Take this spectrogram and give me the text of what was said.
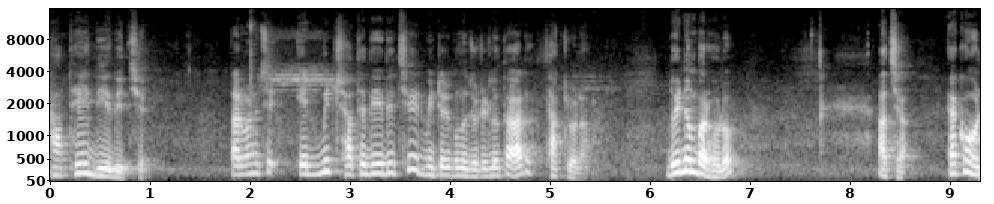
সাথেই দিয়ে দিচ্ছে। তার মানে হচ্ছে এডমিট সাথে দিয়ে দিচ্ছে এডমিটের কোনো জটিলতা আর থাকল না। দুই নম্বর হলো আচ্ছা এখন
